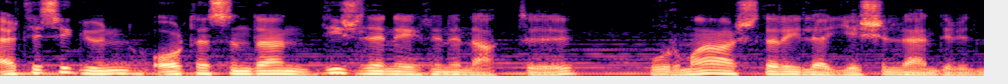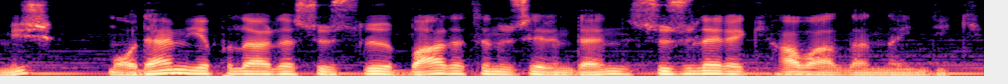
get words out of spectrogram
Ertesi gün ortasından Dicle Nehri'nin aktığı, hurma ağaçlarıyla yeşillendirilmiş, modern yapılarda süslü Bağdat'ın üzerinden süzülerek havaalanına indik.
